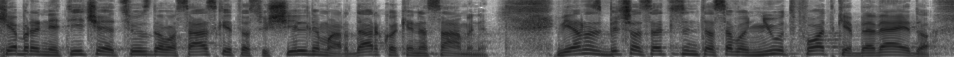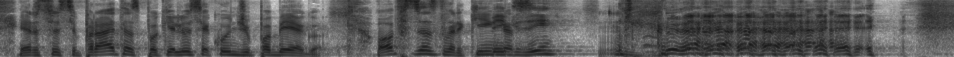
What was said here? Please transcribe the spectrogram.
Hebra netyčia atsiųsdavo sąskaitą su šildymą ar dar kokią nesąmonę. Vienas bičias atsiuntė savo nude fotkę be veido ir susipratęs po kelių sekundžių pabėgo. Ofisas tvarkingas. Big Z.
